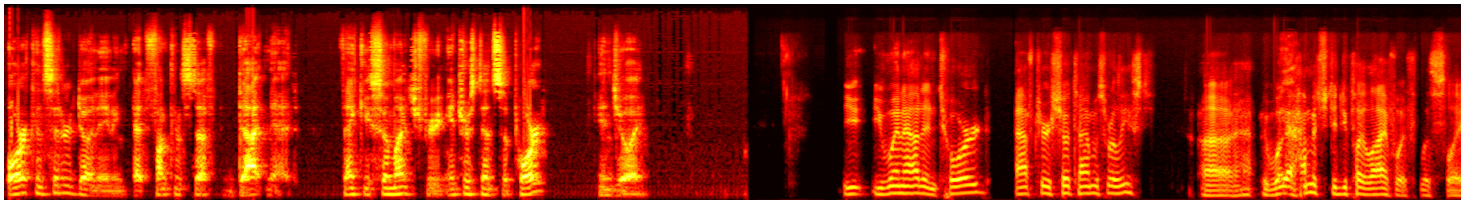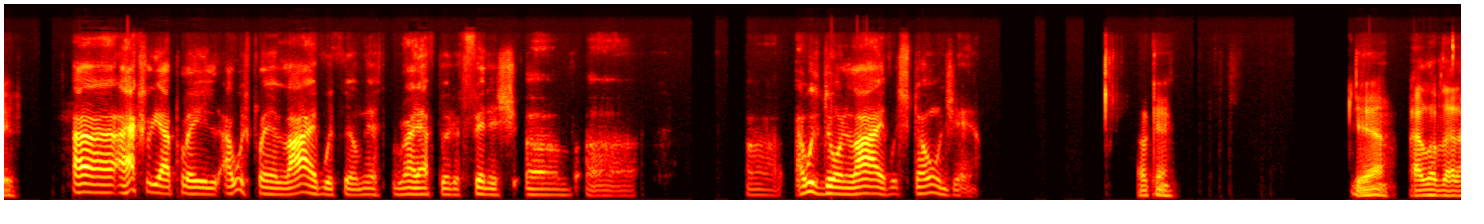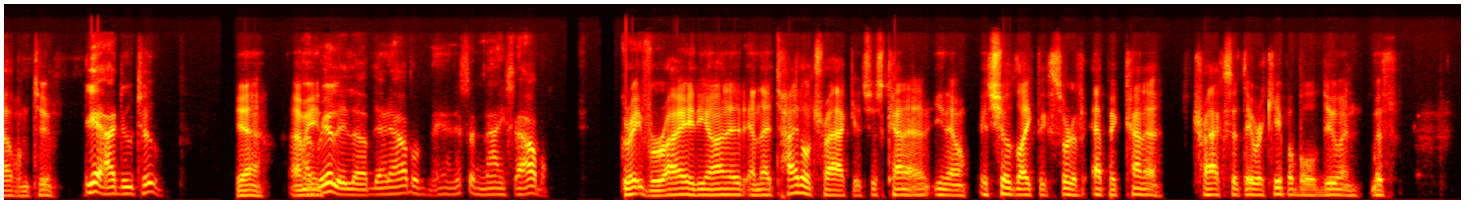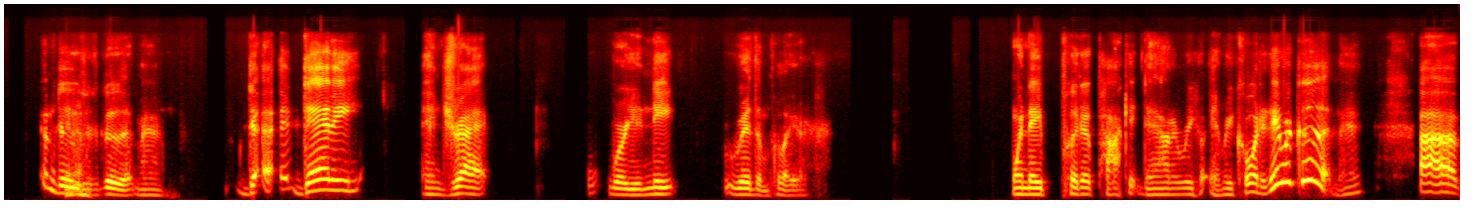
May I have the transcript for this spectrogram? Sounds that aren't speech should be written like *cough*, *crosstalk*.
or consider donating at funkinstuff.net. Thank you so much for your interest and support. Enjoy. You you went out and toured after Showtime was released. Uh, what, Yeah. How much did you play live with with Slave? Uh, actually, I played. I was playing live with them right after the finish of. Uh, uh, I was doing live with Stone Jam. Okay. Yeah, I love that album too. Yeah, I do too. Yeah, I mean, I, really love that album, man. It's a nice album. great variety on it, and that title track. It's just kind of you know, it showed like the sort of epic kind of tracks that they were capable of doing with. Them dudes is good, man. D- Danny and Drac were unique rhythm players. When they put a pocket down and, re- and recorded, they were good, man. Uh,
